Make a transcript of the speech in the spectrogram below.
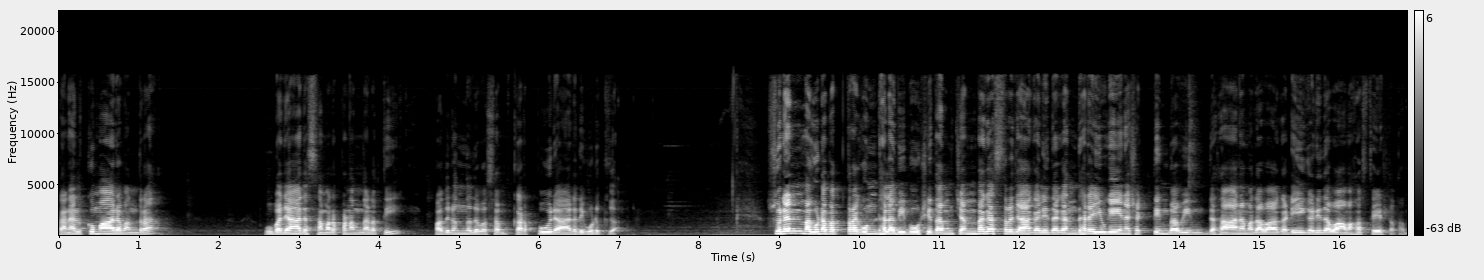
സനൽകുമാര മന്ത്ര ഉപചാര സമർപ്പണം നടത്തി പതിനൊന്ന് ദിവസം കർപ്പൂരാരതി കൊടുക്കുക. സുരന്മകുടപത്രകുണ്ഠല വിഭൂഷിതം ചമ്പകസ്രജാകലിത ഗന്ധരയുഗേന ശക്തിം ഭവീം ദധാനമതവ ഘടീകരിത വാമഹസ്തേഷ്ടതം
